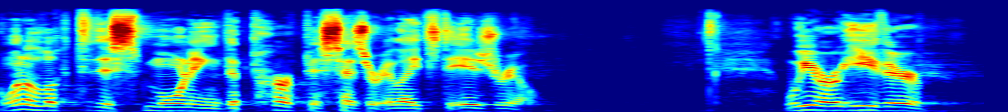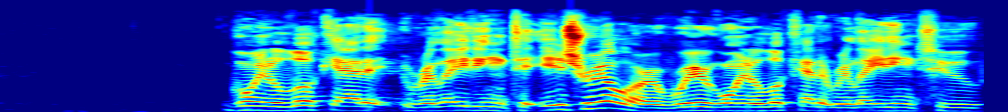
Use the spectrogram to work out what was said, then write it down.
I want to look to this morning the purpose as it relates to Israel. We are either going to look at it relating to Israel or we're going to look at it relating to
